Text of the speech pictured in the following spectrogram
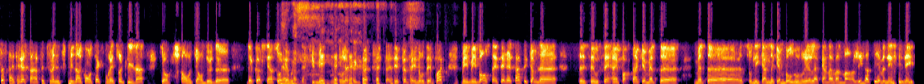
ça c'est intéressant. Tu, sais, tu mets une petite mise en contexte pour être sûr que les gens qui ont qui ont, qui ont deux de de quotient soient Ben capables oui. d'assumer sur le fait que ça, a été fait à une autre époque. Mais mais bon, c'est intéressant. C'est comme le- c'est aussi important que mettre euh, mettre euh, sur les cannes de Campbell, ouvrir la canne avant de manger. Là, il y avait des, des-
